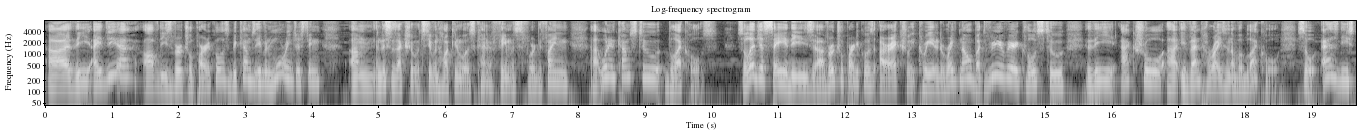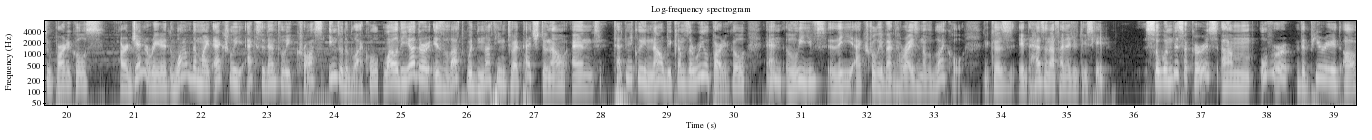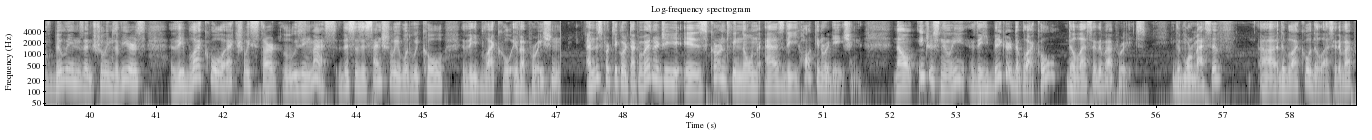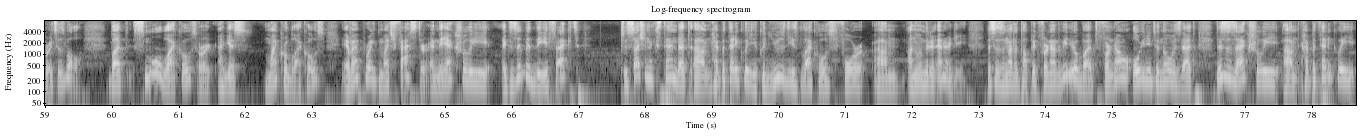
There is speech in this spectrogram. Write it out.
Uh, the idea of these virtual particles becomes even more interesting, um, and this is actually what Stephen Hawking was kind of famous for defining, uh, when it comes to black holes. So let's just say these uh, virtual particles are actually created right now, but very, very close to the actual uh, event horizon of a black hole. So as these two particles are generated, one of them might actually accidentally cross into the black hole, while the other is left with nothing to attach to now and technically now becomes a real particle and leaves the actual event horizon of a black hole, because it has enough energy to escape. So when this occurs, um, over the period of billions and trillions of years, the black hole actually start losing mass. This is essentially what we call the black hole evaporation. And this particular type of energy is currently known as the Hawking radiation. Now, interestingly, the bigger the black hole, the less it evaporates. The more massive uh, the black hole, the less it evaporates as well. But small black holes, or I guess micro black holes evaporate much faster and they actually exhibit the effect to such an extent that um, hypothetically you could use these black holes for um, unlimited energy. This is another topic for another video, but for now all you need to know is that this is actually um, hypothetically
